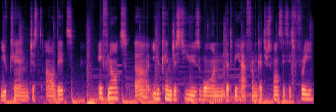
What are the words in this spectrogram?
you can just add it. If not uh, you can just use one that we have from GetResponse. This is free.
